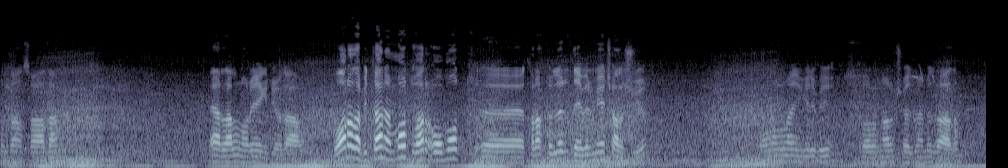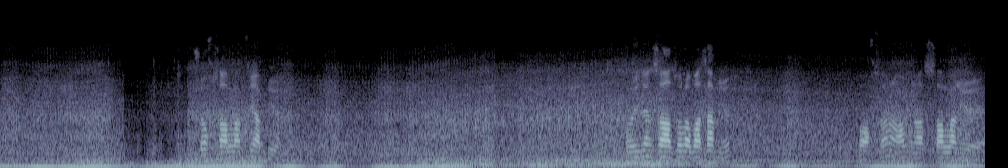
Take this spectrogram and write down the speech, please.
Buradan sağdan. Erdal'ın oraya gidiyordu abi. Bu arada bir tane mod var. O mod eee, traktörleri devirmeye çalışıyor. Onunla ilgili bir sorunları çözmemiz lazım. çok sallantı yapıyor. O yüzden sağa sola basamıyor. Baksana abi nasıl sallanıyor ya.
